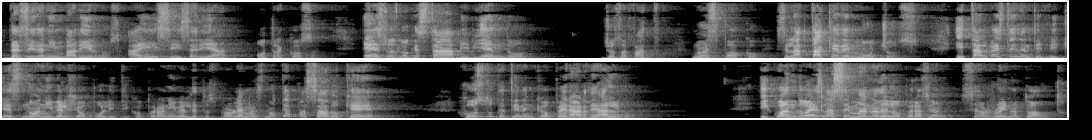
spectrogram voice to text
deciden invadirnos. Ahí sí sería otra cosa. Eso es lo que está viviendo Josafat. No es poco, es el ataque de muchos. Y tal vez te identifiques no a nivel geopolítico, pero a nivel de tus problemas. ¿No te ha pasado que justo te tienen que operar de algo? Y cuando es la semana de la operación, se arruina tu auto.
